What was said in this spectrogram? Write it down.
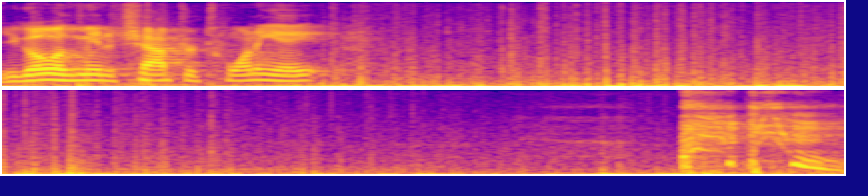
You go with me to chapter 28. and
